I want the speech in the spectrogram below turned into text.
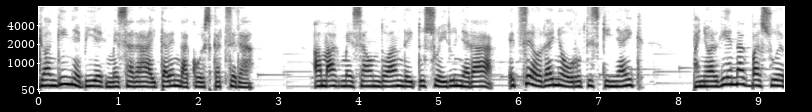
Joan gine biek mezara aitaren dako eskatzera, amak meza ondoan deituzu iruñara, etze oraino urrutizkinaik, baino argienak bazue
